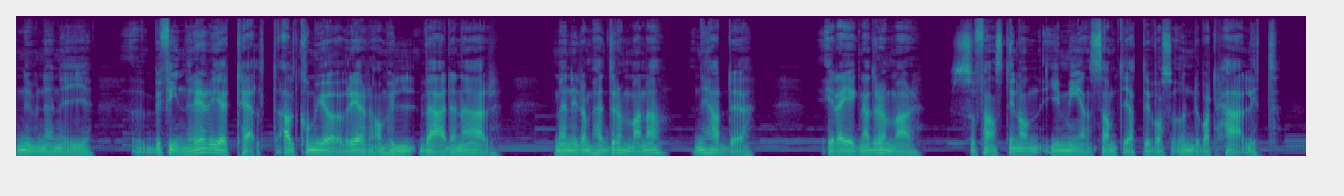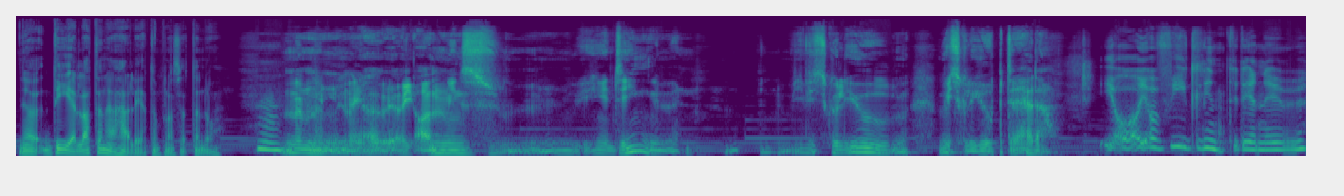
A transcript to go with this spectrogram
nu när ni befinner er i ert tält. Allt kommer ju över er om hur världen är. Men i de här drömmarna ni hade, era egna drömmar, så fanns det någon gemensamt i att det var så underbart härligt. Ni har delat den här härligheten på något sätt ändå. Hmm. Men, men, men jag, jag- jag minns ingenting. Vi skulle ju, vi skulle ju uppträda. Ja, jag vill inte det nu.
